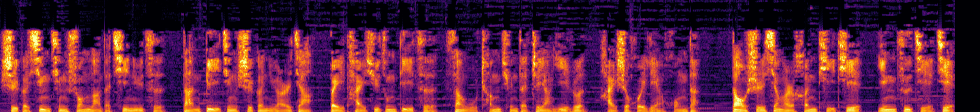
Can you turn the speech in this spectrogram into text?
是个性情爽朗的奇女子，但毕竟是个女儿家，被太虚宗弟子三五成群的这样议论，还是会脸红的。倒是香儿很体贴，英姿姐姐。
